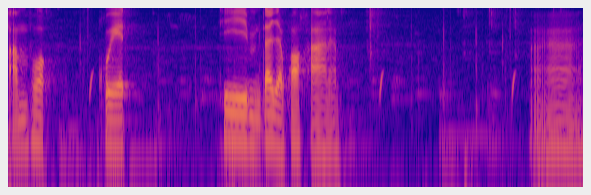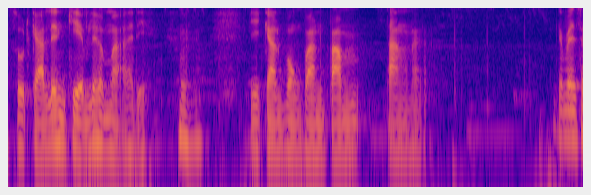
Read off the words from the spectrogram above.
ปั๊มพวกเควสที่มันได้จากพ่อค้านะครับอ่าสูตรการเล่นเกมเริ่มมาแล้วดิ มีการปงปันปั๊มตังค์นะ ก็เป็นเส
